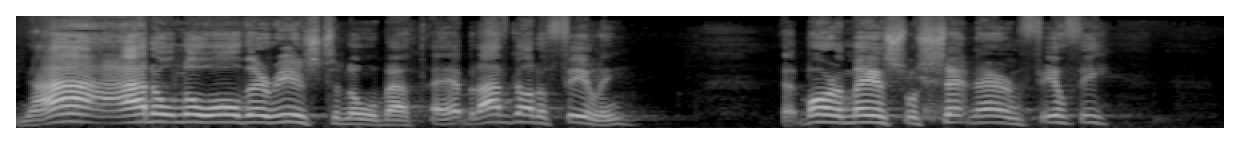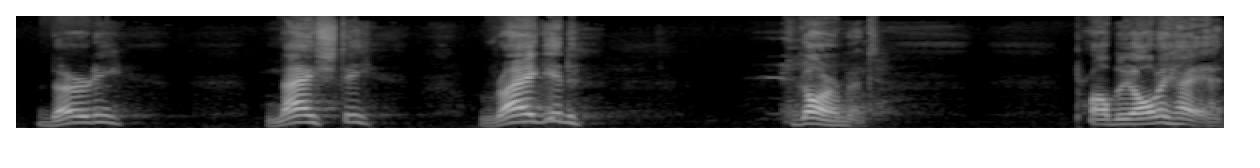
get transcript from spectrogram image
Now, I, I don't know all there is to know about that, but I've got a feeling that Bartimaeus was sitting there in filthy, dirty, nasty, ragged, garment. Probably all he had.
